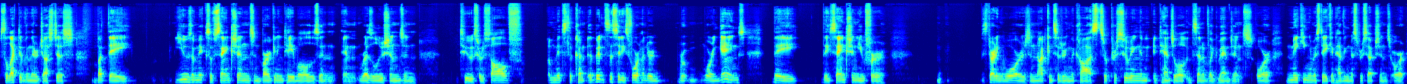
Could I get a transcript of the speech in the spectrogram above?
selective in their justice, but they use a mix of sanctions and bargaining tables and and resolutions and to sort of solve amidst the amidst the city's 400 warring gangs they they sanction you for starting wars and not considering the costs or pursuing an intangible incentive like vengeance or making a mistake and having misperceptions or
